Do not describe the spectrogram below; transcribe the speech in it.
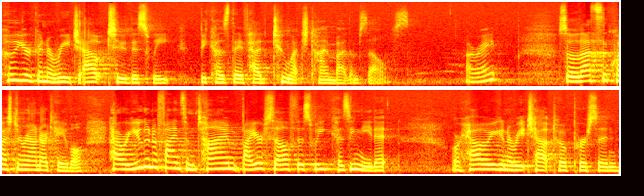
who you're going to reach out to this week because they've had too much time by themselves. All right? So that's the question around our table. How are you going to find some time by yourself this week because you need it? Or how are you going to reach out to a person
